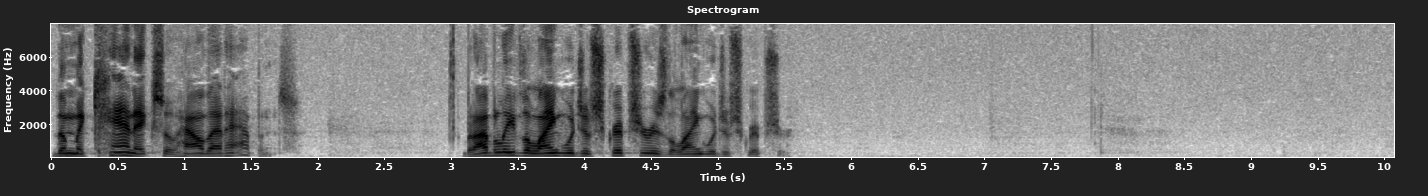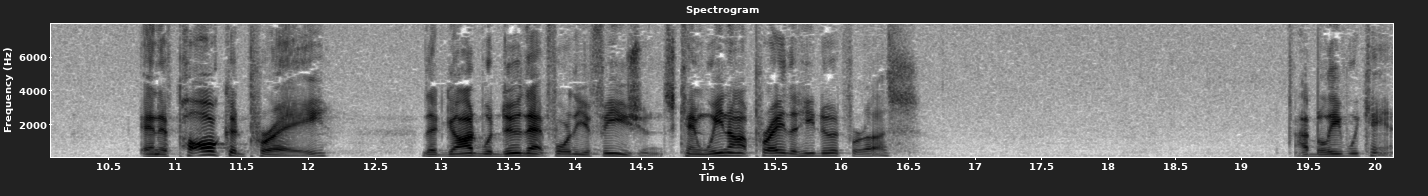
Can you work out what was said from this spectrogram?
the mechanics of how that happens. But I believe the language of Scripture is the language of Scripture. And if Paul could pray that God would do that for the Ephesians, can we not pray that He do it for us? I believe we can.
